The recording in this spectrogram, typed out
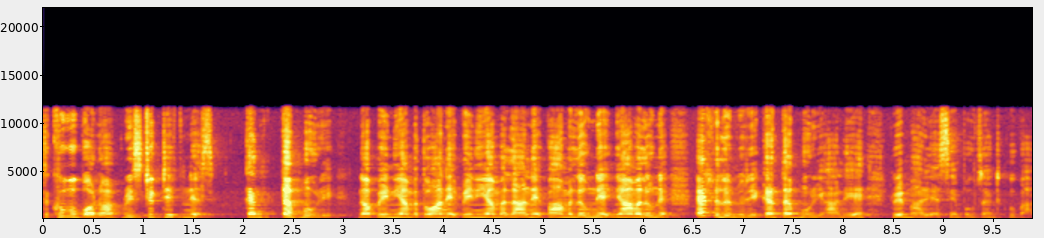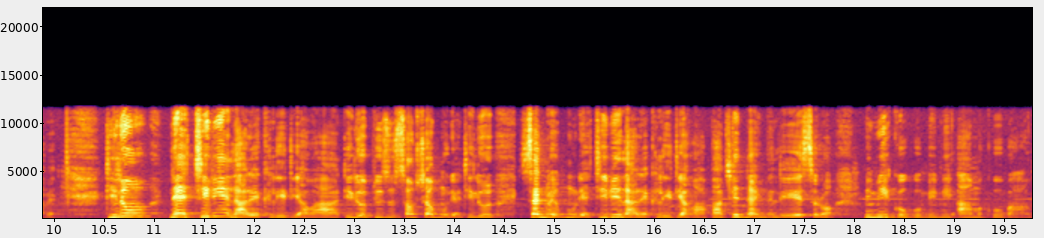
တခုခုပေါ့နော် restrictiveness ကန့်တက်မှုတွေနော်ဘယ်နေရာမသွားနဲ့ဘယ်နေရာမလာနဲ့ဘာမလုံးနဲ့ညာမလုံးနဲ့အဲ့ဒီလိုမျိုးတွေကန့်တက်မှုတွေဟာလည်းလွဲမှားတဲ့အစဉ်ပုံစံတစ်ခုပါပဲဒီလိုနဲ့ကြီးပြင်းလာတဲ့ကလေးတယောက်ဟာဒီလိုပြုစုဆောင်ရှောက်မှုနဲ့ဒီလိုဆက်နွယ်မှုနဲ့ကြီးပြင်းလာတဲ့ကလေးတယောက်ဟာဘာဖြစ်နိုင်တယ်လဲဆိုတော့မိမိကိုယ်ကိုမိမိအားမကိုးပါဘူး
